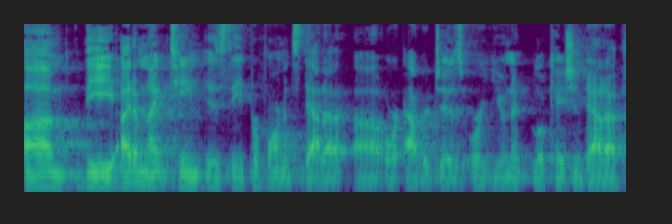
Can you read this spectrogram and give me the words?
um, the item 19 is the performance data uh, or averages or unit location data.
